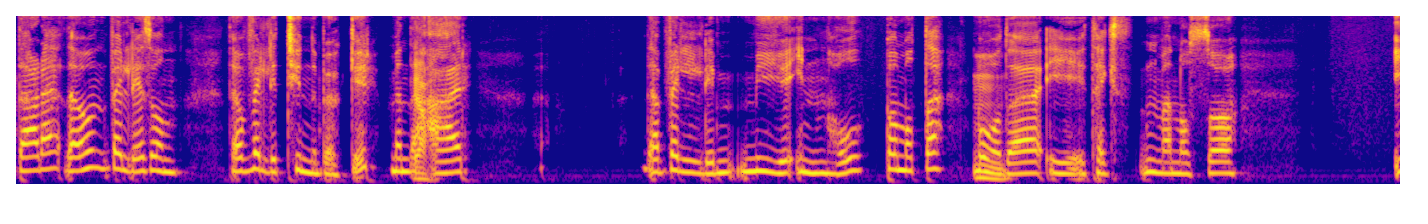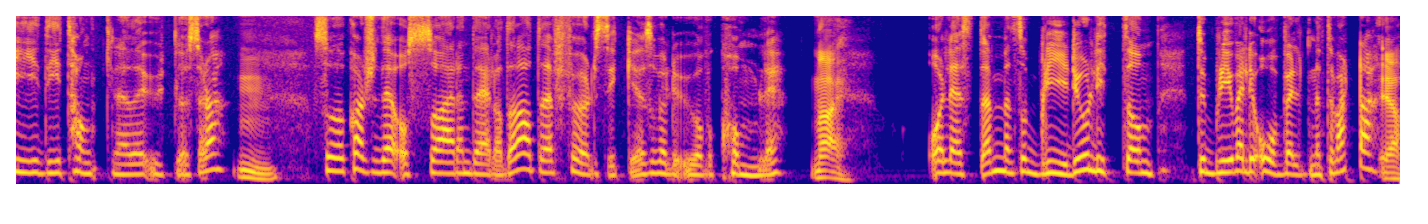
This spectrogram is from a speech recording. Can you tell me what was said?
det er det. Det er jo en veldig sånn Det er jo veldig tynne bøker, men det Ja. er det er veldig mye innhold, på en måte. Mm. Både i teksten, men også i de tankene det utløser. Da. Mm. Så kanskje det også er en del av det. Da, at det føles ikke så veldig uoverkommelig Nei. å lese dem. Men så blir det jo litt sånn Det blir veldig overveldende etter hvert. da. Ja.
